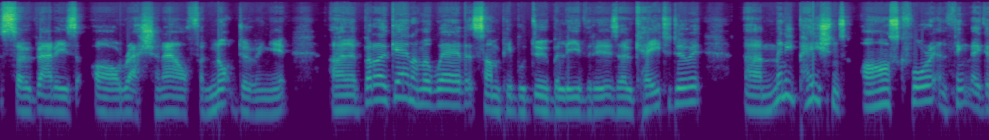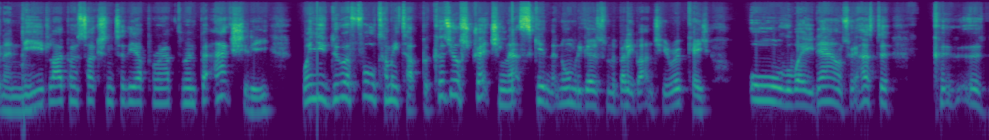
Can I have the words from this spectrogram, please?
So that is our rationale for not doing it. Uh, but again, I'm aware that some people do believe that it is okay to do it. Um, many patients ask for it and think they're going to need liposuction to the upper abdomen, but actually, when you do a full tummy tuck, because you're stretching that skin that normally goes from the belly button to your rib cage all the way down, so it has to it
